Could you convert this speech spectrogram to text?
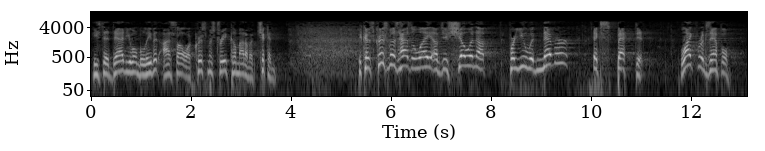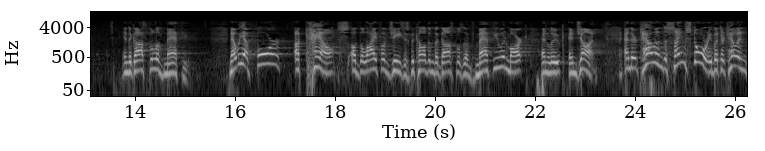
He said, Dad, you won't believe it. I saw a Christmas tree come out of a chicken. because Christmas has a way of just showing up for you would never expect it. Like, for example, in the Gospel of Matthew. Now we have four accounts of the life of Jesus. We call them the Gospels of Matthew and Mark and Luke and John. And they're telling the same story, but they're telling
